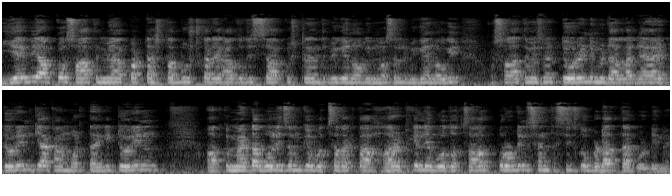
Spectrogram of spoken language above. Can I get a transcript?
ये भी आपको साथ में आपका टेस्टा बूस्ट करेगा तो जिससे आपकी स्ट्रेंथ भी गेन होगी मसल भी गेन होगी। और साथ में इसमें ट्योरिन भी डाला गया है। ट्योरिन क्या काम करता है कि ट्योरिन आपके मेटाबॉलिज्म के अच्छा रखता है हार्ट के लिए बहुत अच्छा और प्रोटीन सिंथेसिस को बढ़ाता है बॉडी में।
